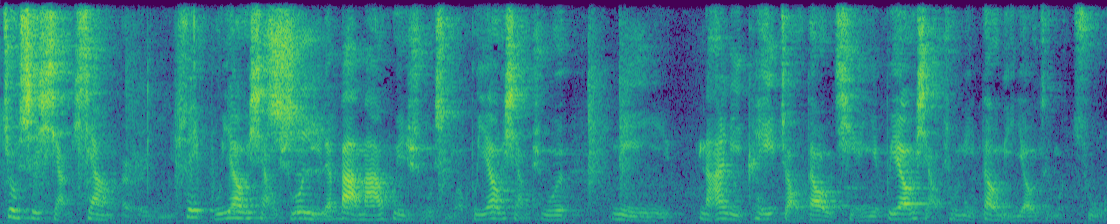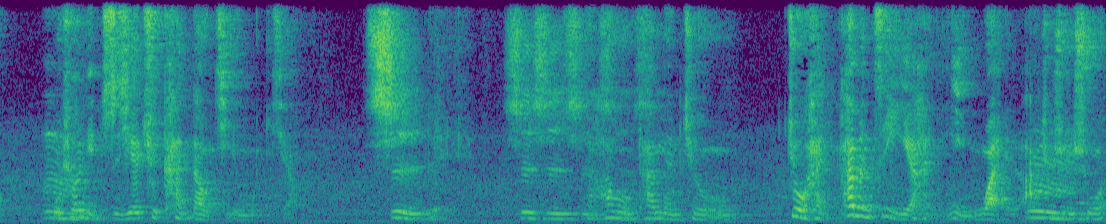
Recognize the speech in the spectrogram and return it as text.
就是想象而已，所以不要想说是你的爸妈会说什么，不要想说你哪里可以找到钱，也不要想说你到底要怎么做。我说嗯你直接去看到结尾这样，是对，是是是，然后是他们就就很，他们自己也很意外啦，嗯。就是说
